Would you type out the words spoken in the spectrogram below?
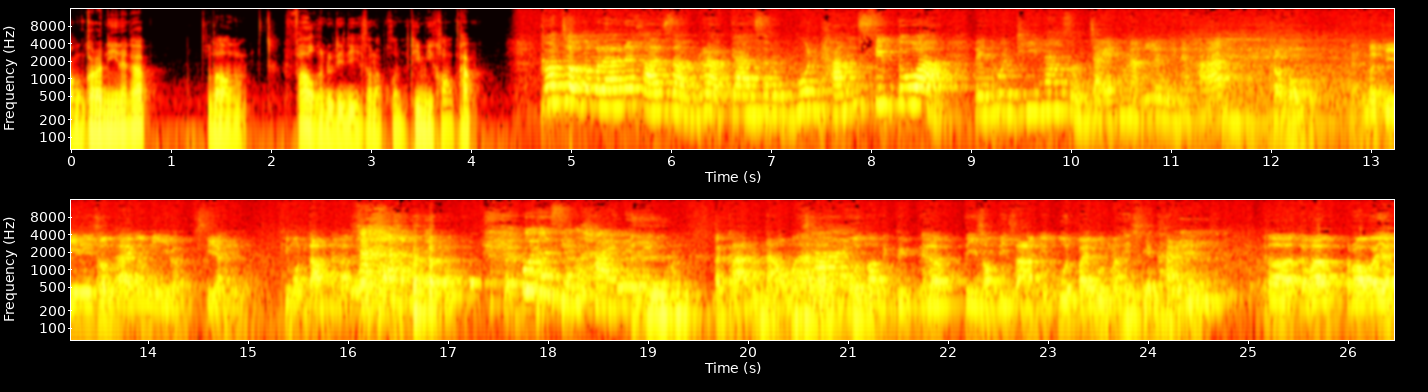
2 กรณีนะครับ ลองเฝ้ากันดูดีๆสำหรับคนที่มีของครับ ก็จบลงมาแล้วนะคะสำหรับการส ทั้ง 10 ตัว เป็นหุ้นที่น่าสนใจทั้งนั้นเลยนะคะครับผมเมื่อกี้นี้ช่วงท้ายก็มีแบบเสียงพี่มดดำนะครับ พูดจนเสียงหายเลเอย อมันอากาศมันหนาวมากใช่ แล้วพูดตอนดึกๆนะครับตีสองตีสามนี้พูดไปพูดมาให้เสียงหาย ก็แต่ว่าเราก็ยัง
